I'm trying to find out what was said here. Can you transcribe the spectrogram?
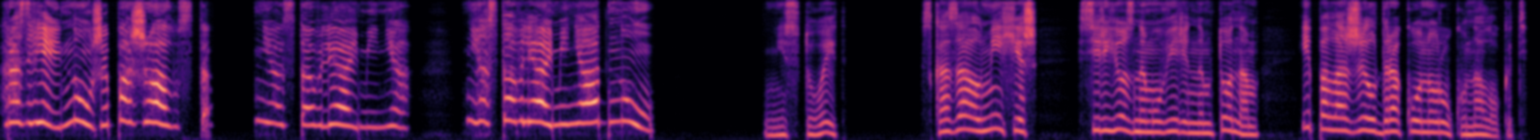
Развей, ну же, пожалуйста! Не оставляй меня! Не оставляй меня одну!» «Не стоит», — сказал Михиш, серьезным уверенным тоном и положил дракону руку на локоть.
